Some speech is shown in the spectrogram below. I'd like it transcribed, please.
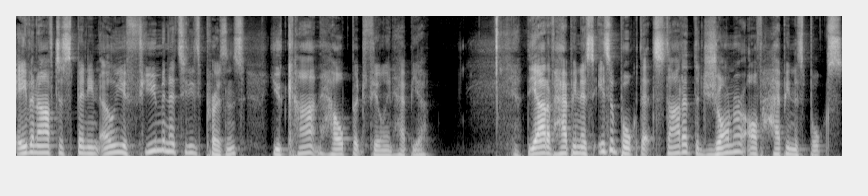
Even after spending only a few minutes in his presence, you can't help but feeling happier. The Art of Happiness is a book that started the genre of happiness books,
